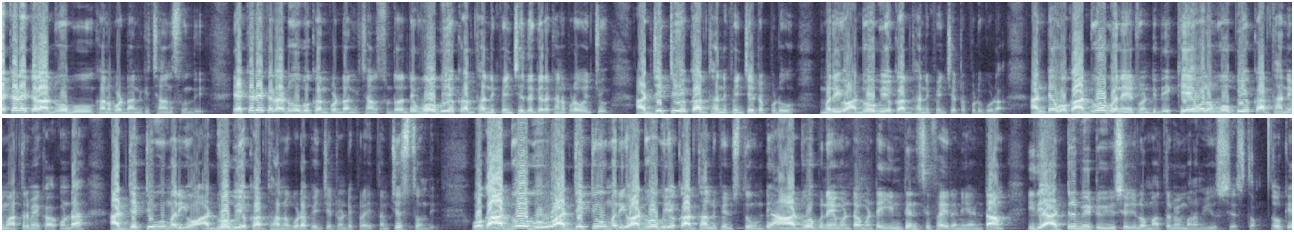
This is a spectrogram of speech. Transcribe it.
ఎక్కడెక్కడ అడ్వోబు కనపడడానికి ఛాన్స్ ఉంది? ఎక్కడెక్కడ అడ్వబు కనపడడానికి ఛాన్స్ ఉంటుంది? అంటే ఓబు యొక్క అర్థాన్ని పెంచే దగ్గర కనపడవచ్చు అడ్జెక్టివ్ యొక్క అర్థాన్ని పెంచేటప్పుడు మరియు అడ్వర్బ్ యొక్క అర్థాన్ని పెంచేటప్పుడు కూడా. అంటే ఒక అడ్వర్బ్ అనేటువంటిది కేవలం ఓబు యొక్క అర్థాన్ని మాత్రమే కాకుండా అడ్జెక్టివ్ మరియు అడ్వర్బ్ యొక్క అర్థాన్ని కూడా పెంచేటువంటి ప్రయత్నం చేస్తుంది. ఒక అడ్వోబు అడ్జెక్టివ్ మరియు అడ్వోబు యొక్క అర్థాన్ని పెంచుతూ ఉంటే ఆ అడ్వర్బ్ని ఏమంటామంటే ఇంటెన్సిఫైర్ అని అంటాం. ఇది అట్రిబ్యూటివ్ యూసేజ్లో మాత్రమే మనం యూస్ చేస్తాం. ఓకే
